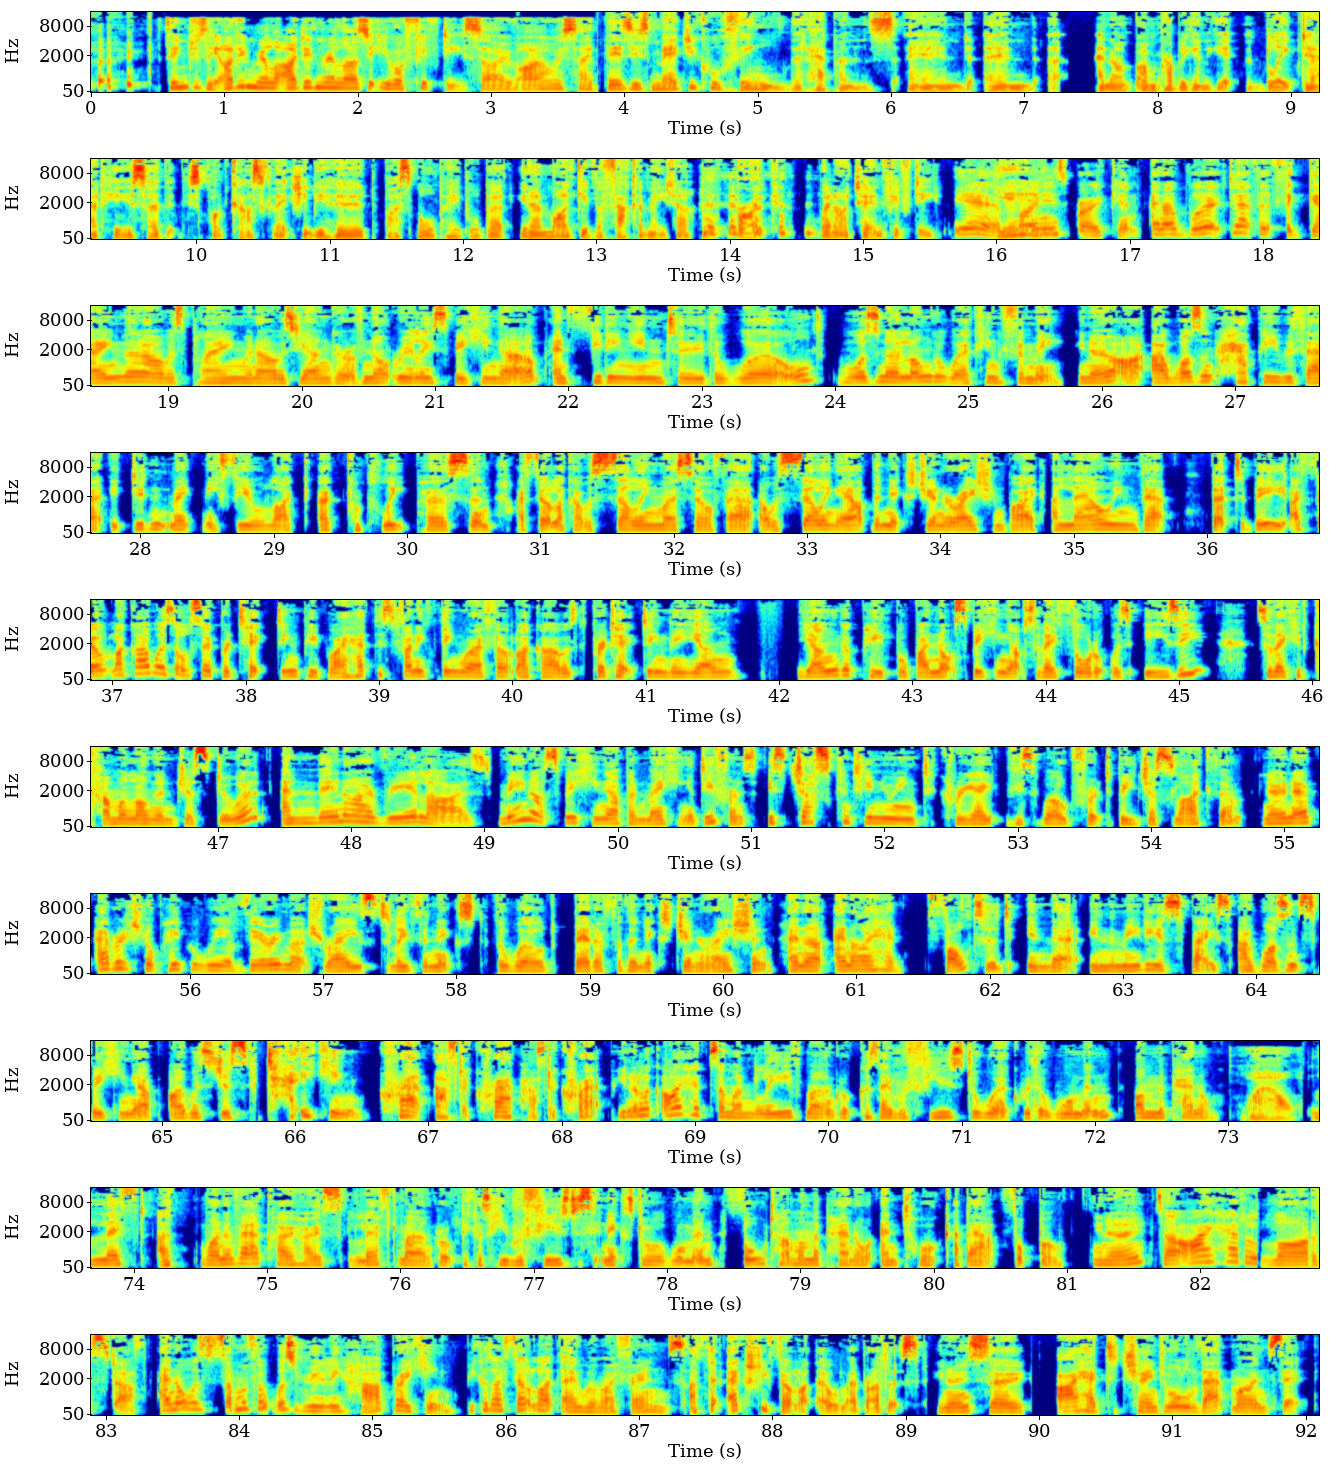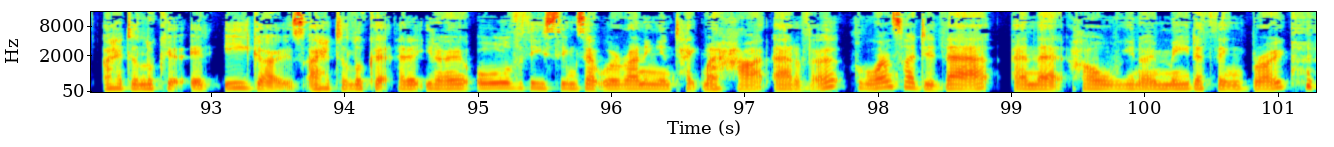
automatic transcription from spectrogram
It's interesting. I didn't realize I didn't realize that you were 50. So I always say there's this magical thing that happens and and uh, and I'm, I'm probably going to get bleeped out here so that this podcast can actually be heard by small people. But, you know, my give a fucker meter broke when I turned 50. Yeah, yeah, mine is broken. And I worked out that the game that I was playing when I was younger of not really speaking up and fitting into the world was no longer working for me. You know, I, I wasn't happy with that. It didn't make me feel like a complete person. I felt like I was selling myself out. I was selling out the next generation by allowing that that to be. I felt like I was also protecting people. I had this funny thing where I felt like I was protecting the young younger people by not speaking up so they thought it was easy so they could come along and just do it and then i realized me not speaking up and making a difference is just continuing to create this world for it to be just like them you know in Ab- aboriginal people we are very much raised to leave the next the world better for the next generation and I, and i had faltered in that in the media space. I wasn't speaking up. I was just taking crap after crap after crap. You know, like I had someone leave Martin because they refused to work with a woman on the panel. Wow. Left a, one of our co-hosts left Martin because he refused to sit next to a woman full time on the panel and talk about football you know? So I had a lot of stuff and it was, some of it was really heartbreaking because I felt like they were my friends. I th- actually felt like they were my brothers, you know? So I had to change all of that mindset I had to look at, at egos. I had to look at, at, you know, all of these things that were running and take my heart out of it. But once I did that and that whole, you know, meter thing broke.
